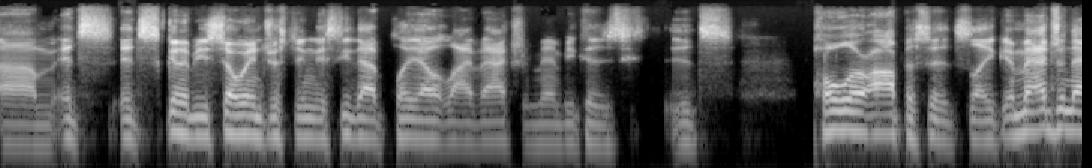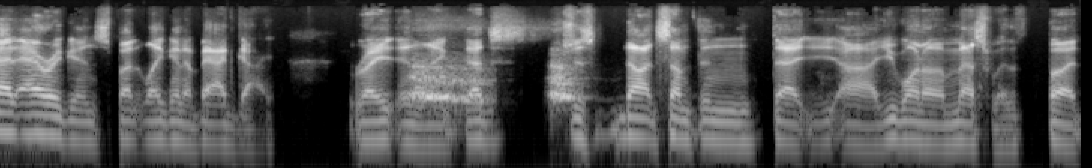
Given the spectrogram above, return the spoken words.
um it's it's gonna be so interesting to see that play out live action, man, because it's polar opposites. Like imagine that arrogance, but like in a bad guy, right? And like that's just not something that uh, you want to mess with. But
